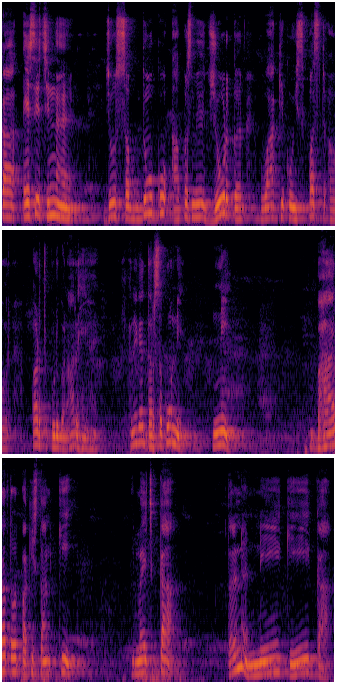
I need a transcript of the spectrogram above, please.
का ऐसे चिन्ह हैं जो शब्दों को आपस में जोड़कर वाक्य को स्पष्ट और अर्थपूर्ण बना रहे हैं। यानी कि दर्शकों ने ने भारत और पाकिस्तान के मैच का बता ना ने के का।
